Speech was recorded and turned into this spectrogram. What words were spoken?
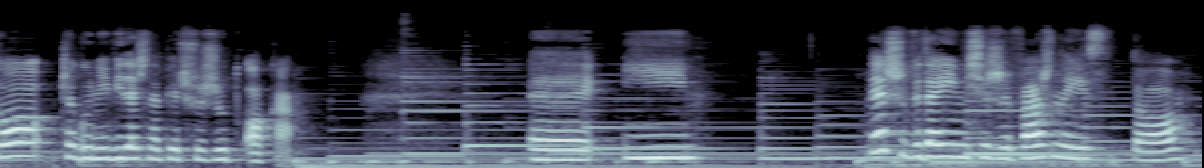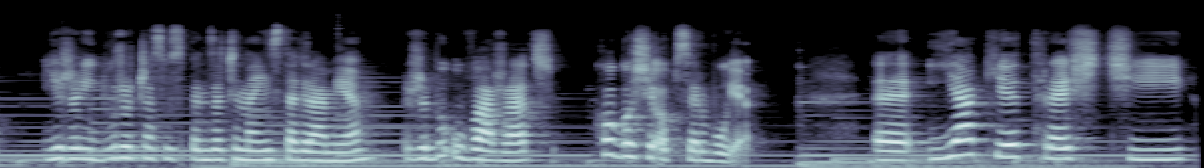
to, czego nie widać na pierwszy rzut oka. E, I też wydaje mi się, że ważne jest to, jeżeli dużo czasu spędzacie na Instagramie, żeby uważać, kogo się obserwuje, e, jakie treści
